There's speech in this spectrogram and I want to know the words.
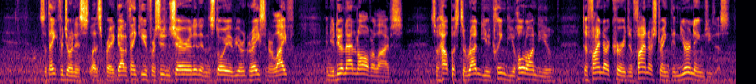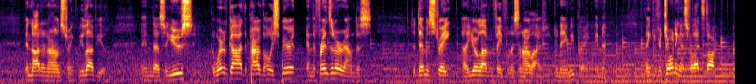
So thank you for joining us. Let us pray. God, I thank you for Susan Sheridan and the story of your grace in her life. And you're doing that in all of our lives. So help us to run to you, cling to you, hold on to you, to find our courage and find our strength in your name, Jesus, and not in our own strength. We love you. And uh, so use the Word of God, the power of the Holy Spirit, and the friends that are around us to demonstrate uh, your love and faithfulness in our lives. In your name we pray. Amen. Thank you for joining us for Let's Talk.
